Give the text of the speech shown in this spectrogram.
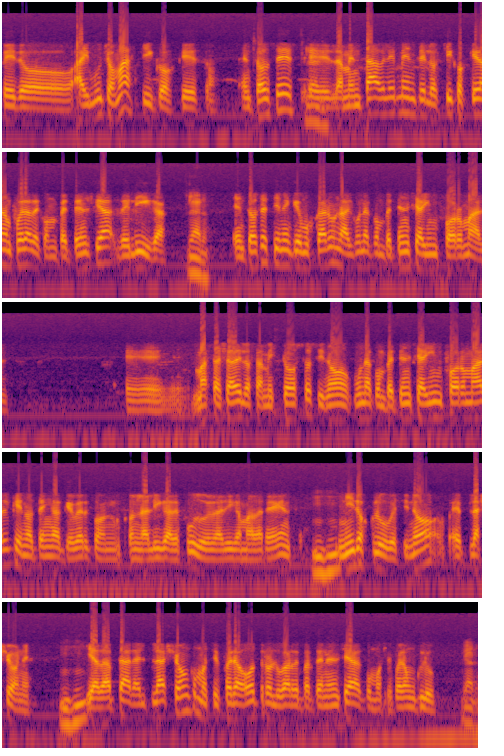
pero hay muchos más chicos que eso. Entonces, Claro. eh, lamentablemente, los chicos quedan fuera de competencia de liga. Claro. Entonces tienen que buscar una, alguna competencia informal, eh, más allá de los amistosos, sino una competencia informal que no tenga que ver con, con la liga de fútbol, la liga madrileña, Ujú. ni los clubes, sino eh, playones, y adaptar al playón como si fuera otro lugar de pertenencia, como si fuera un club. Claro.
